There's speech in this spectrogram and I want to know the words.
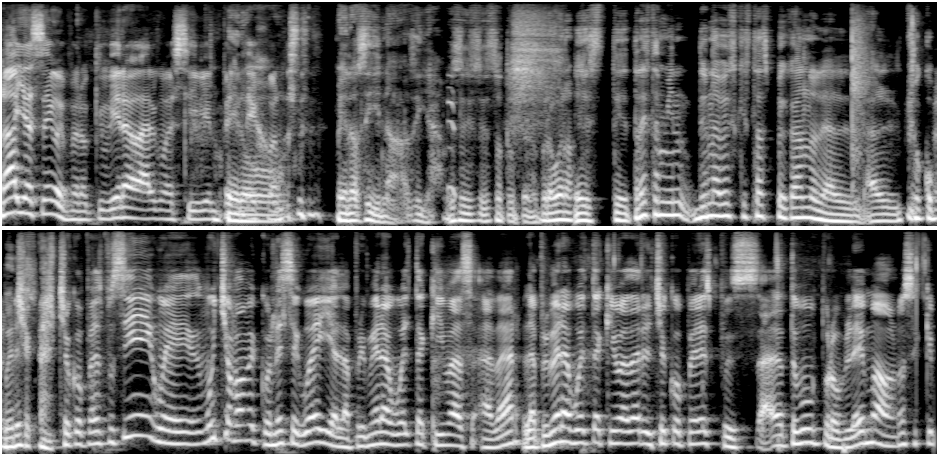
no, ya sé, güey, pero que hubiera algo así bien Pero- pendejo. ¿no? Pero sí, no, sí, ya, eso es, es otro pedo. Pero bueno, este, traes también de una vez que estás pegándole al, al Choco Pérez. Cho- al Choco Pérez, pues sí, güey. Mucho mame con ese güey. Y a la primera vuelta que ibas a dar, la primera vuelta que iba a dar el Choco Pérez, pues ah, tuvo un problema o no sé qué,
